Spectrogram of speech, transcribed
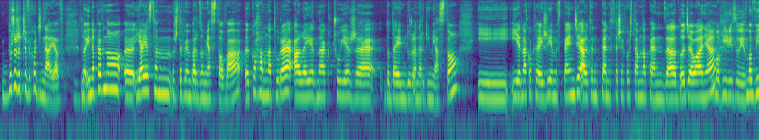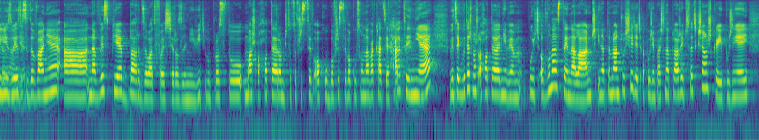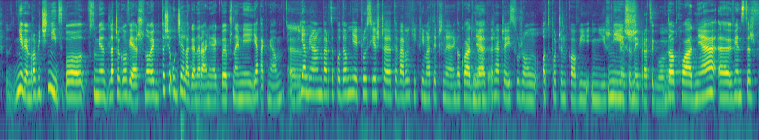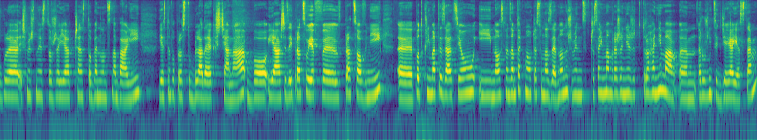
dużo rzeczy wychodzi na jaw. No i na pewno e, ja jestem, że tak powiem, bardzo miastowa. E, kocham naturę, ale jednak czuję, że dodaje mi dużo energii miasto i, i jednak okej, okay, żyjemy w pędzie, ale ten pęd też jakoś tam napędza do działania. Mobilizuje Mobilizuje zdecydowanie, a na wyspie bardzo łatwo jest się rozleniwić i po prostu masz ochotę robić to, co wszyscy wokół, bo wszyscy wokół są na wakacjach, tak. a Ty nie, więc jakby też masz ochotę, nie wiem, pójść o 12 na lunch i na tym lunchu siedzieć, a później paść na plaży i czytać książkę i później, nie wiem, robić nic, bo w sumie dlaczego wiesz, no jakby to się udziela generalnie, jakby przynajmniej ja tak miałam. E, ja miałam bardzo podobnie, plus jeszcze te warunki klimatyczne, Dokładnie. które raczej służą odpoczynkowi niż, niż intensywnej pracy głowy. Dokładnie, e, więc też w ogóle śmieszne jest to, że ja często będąc na Bali jestem po prostu blada jak ściana, bo ja siedzę i pracuję w, w pracowni e, pod klimatyzacją i no, spędzam tak mało czasu na zewnątrz, więc czasami mam wrażenie, że to trochę nie ma różnicy, gdzie ja jestem.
